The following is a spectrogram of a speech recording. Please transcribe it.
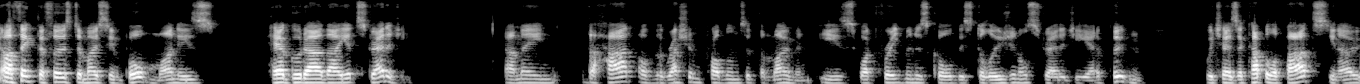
I think the first and most important one is how good are they at strategy? I mean, the heart of the Russian problems at the moment is what Freedman has called this delusional strategy out of Putin, which has a couple of parts. You know,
